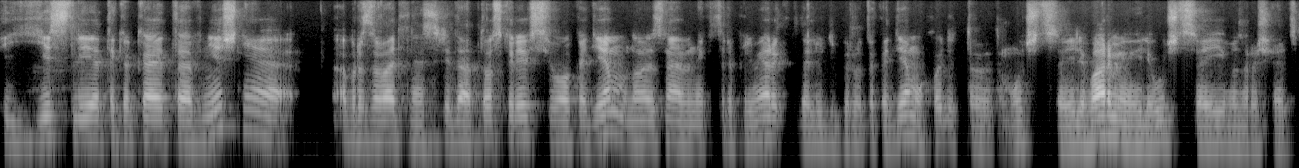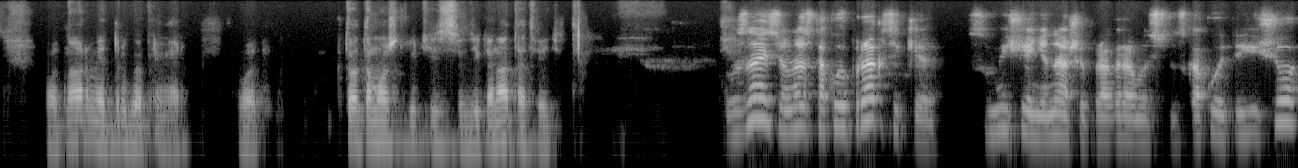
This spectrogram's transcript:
если это какая-то внешняя образовательная среда, то, скорее всего, академ, но я знаю некоторые примеры, когда люди берут академ, уходят, то, там, учатся или в армию, или учатся и возвращаются. Вот, но армия – это другой пример. Вот. Кто-то, может быть, из деканата ответит. Вы знаете, у нас такой практики совмещения нашей программы с какой-то еще,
